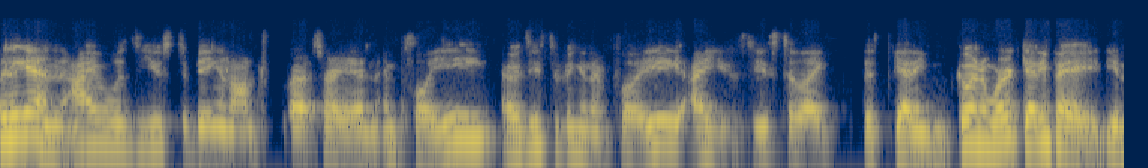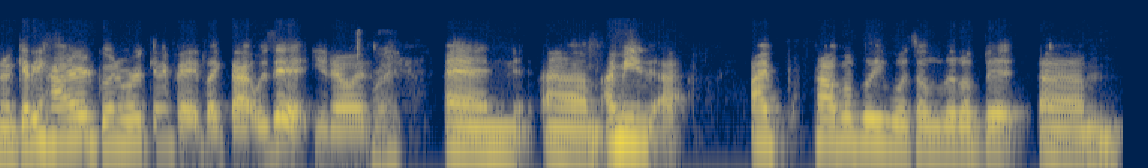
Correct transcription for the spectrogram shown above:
like again, I was used to being an uh, sorry, an employee. I was used to being an employee. I was used to like just getting going to work, getting paid, you know, getting hired, going to work, getting paid. Like that was it, you know. And right. And um, I mean, I probably was a little bit um,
